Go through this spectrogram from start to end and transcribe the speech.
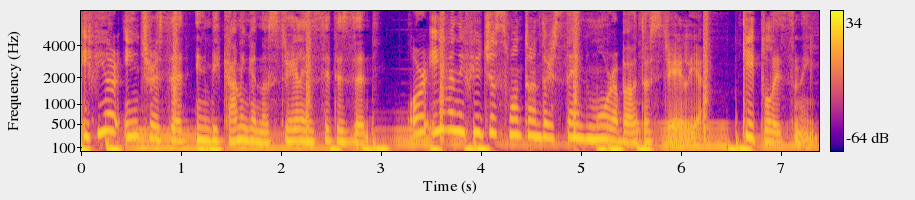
If you're interested in becoming an Australian citizen, or even if you just want to understand more about Australia, keep listening.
